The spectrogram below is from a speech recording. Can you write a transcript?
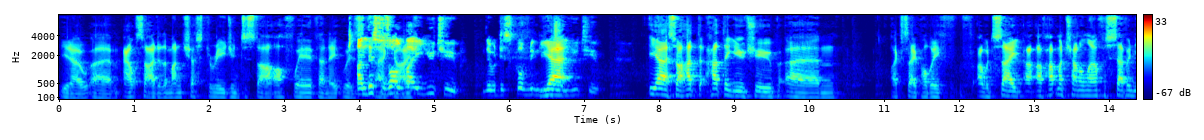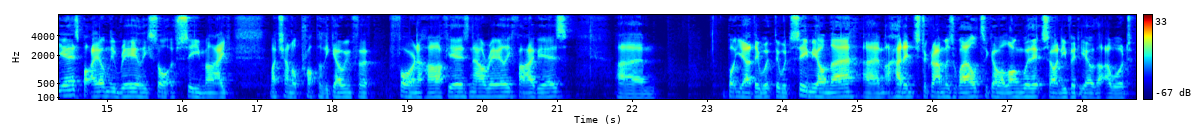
you know, um, outside of the Manchester region to start off with, and it was. And this was all via YouTube. They were discovering yeah, via YouTube. Yeah, so I had the, had the YouTube. Um, like I say, probably I would say I've had my channel now for seven years, but I only really sort of see my my channel properly going for four and a half years now, really five years. Um, but yeah, they would they would see me on there. Um, I had Instagram as well to go along with it, so any video that I would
